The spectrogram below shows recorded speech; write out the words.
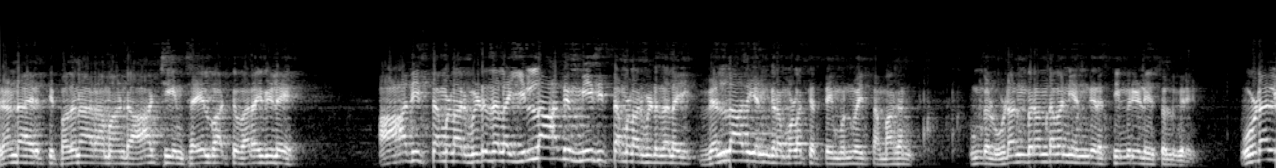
இரண்டாயிரத்தி பதினாறாம் ஆண்டு ஆட்சியின் செயல்பாட்டு வரைவிலே ஆதித்தமிழர் விடுதலை இல்லாது மீதி தமிழர் விடுதலை வெல்லாது என்கிற முழக்கத்தை முன்வைத்த மகன் உங்கள் உடன் பிறந்தவன் என்கிற திமிரிலே சொல்கிறேன். உடல்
